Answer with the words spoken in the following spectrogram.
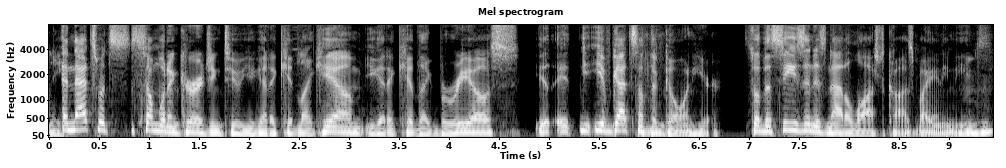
Well, he? and that's what's somewhat encouraging too. You got a kid like him. You got a kid like Berrios. It, it, you've got something going here. So the season is not a lost cause by any means.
